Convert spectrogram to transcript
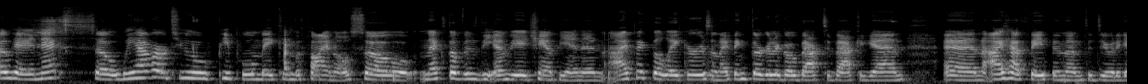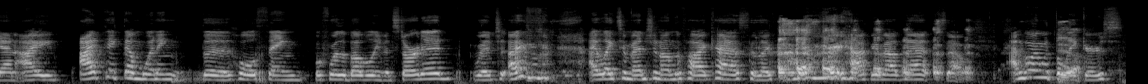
Okay, next, so we have our two people making the final. So next up is the NBA champion, and I picked the Lakers, and I think they're gonna go back to back again. And I have faith in them to do it again. I I picked them winning the whole thing before the bubble even started, which I I like to mention on the podcast because I'm very happy about that. So I'm going with the yeah. Lakers.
